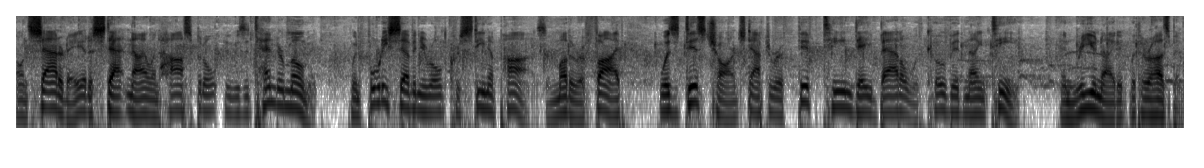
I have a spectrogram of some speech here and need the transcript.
On saturday at a staten island hospital it was a tender moment when 47 year old christina paz a mother of five was discharged after a 15 day battle with COVID 19 and reunited with her husband.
